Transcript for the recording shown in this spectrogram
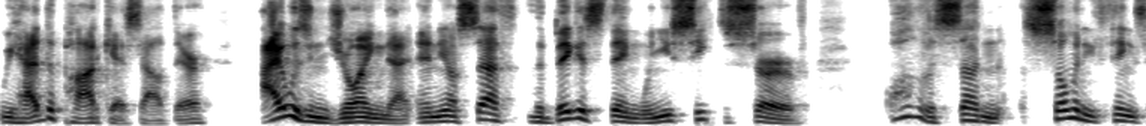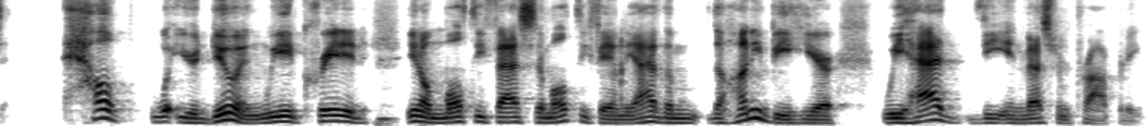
We had the podcast out there. I was enjoying that. And you know, Seth, the biggest thing when you seek to serve, all of a sudden, so many things help what you're doing. We had created, you know, multifaceted multifamily. I have the the honeybee here. We had the investment property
